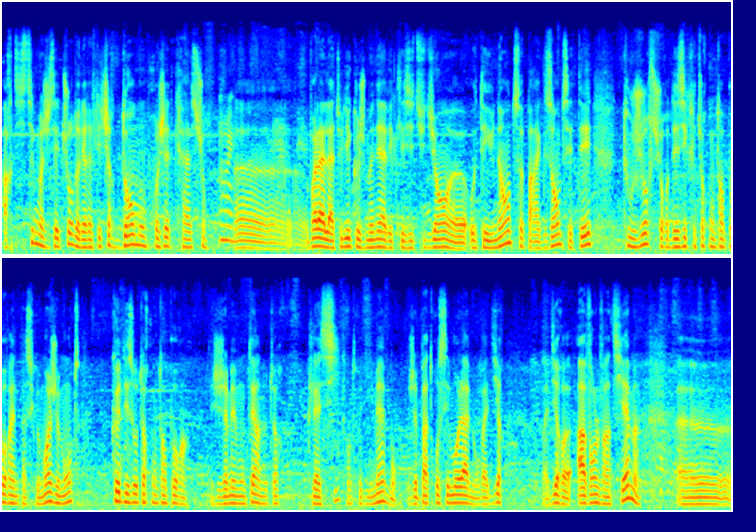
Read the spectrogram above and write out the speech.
artistiques, moi j'essaie toujours de les réfléchir dans mon projet de création. Euh, voilà l'atelier que je menais avec les étudiants euh, au TU Nantes par exemple, c'était toujours sur des écritures contemporaines parce que moi je monte que des auteurs contemporains. J'ai jamais monté un auteur classique entre guillemets. Bon, j'aime pas trop ces mots-là, mais on va dire on va dire euh, avant le 20e. Euh,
